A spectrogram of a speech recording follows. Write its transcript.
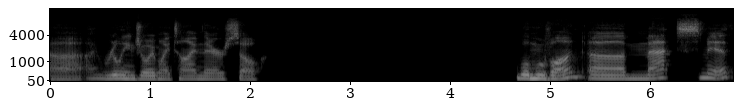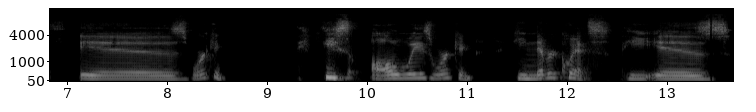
Uh, I really enjoy my time there. So we'll move on. Uh, Matt Smith is working. He's always working. He never quits. He is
